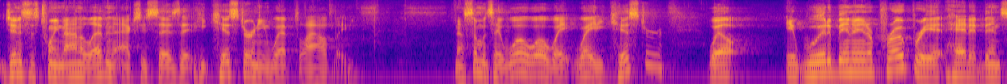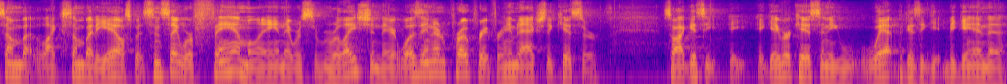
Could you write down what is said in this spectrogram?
Genesis 29 11 actually says that he kissed her and he wept loudly. Now, some would say, whoa, whoa, wait, wait, he kissed her? Well, it would have been inappropriate had it been somebody like somebody else, but since they were family and there was some relation there, it wasn't inappropriate for him to actually kiss her. So I guess he, he gave her a kiss and he wept because he began to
